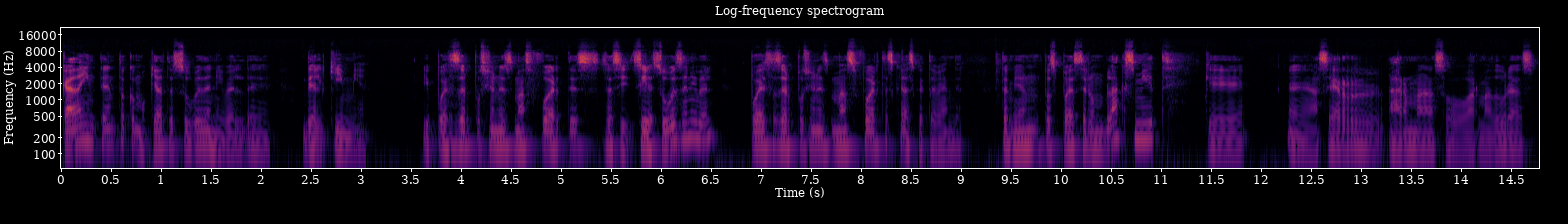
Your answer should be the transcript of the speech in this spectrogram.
cada intento como quiera te sube de nivel de, de alquimia. Y puedes hacer pociones más fuertes, o sea, si, si le subes de nivel, puedes hacer pociones más fuertes que las que te venden. También pues puede ser un blacksmith que eh, hacer armas o armaduras.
